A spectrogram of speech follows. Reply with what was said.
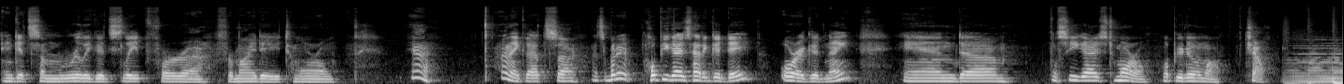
and get some really good sleep for uh, for my day tomorrow. Yeah, I think that's uh, that's about it. Hope you guys had a good day or a good night, and um, we'll see you guys tomorrow. Hope you're doing well. Ciao.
